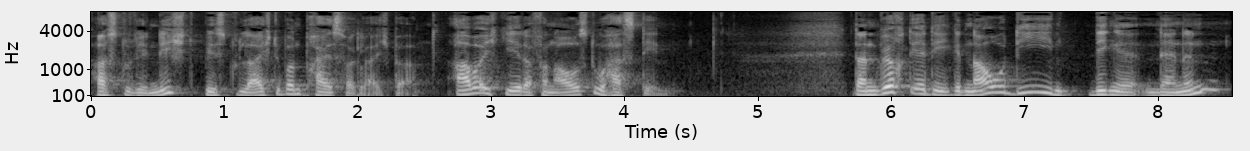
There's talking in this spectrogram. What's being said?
Hast du den nicht, bist du leicht über den Preis vergleichbar. Aber ich gehe davon aus, du hast den. Dann wird er dir genau die Dinge nennen,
